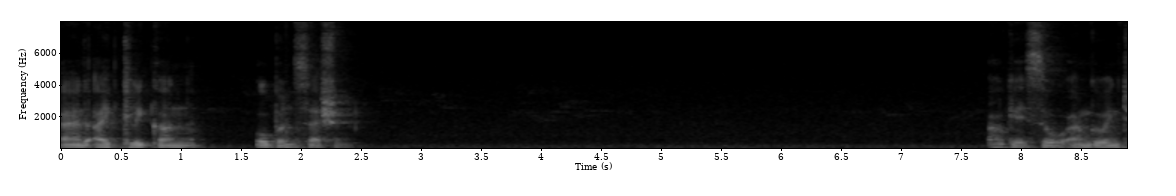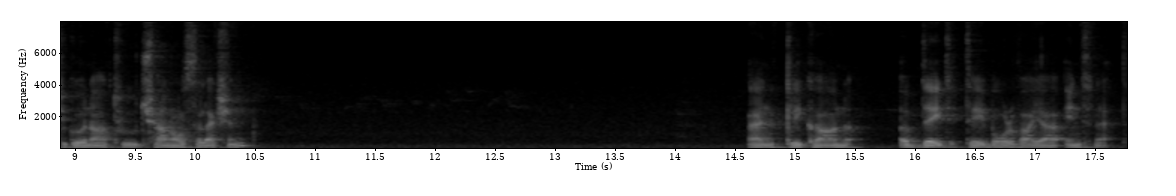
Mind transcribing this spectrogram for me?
and I click on open session. Okay, so I'm going to go now to channel selection and click on update table via internet.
